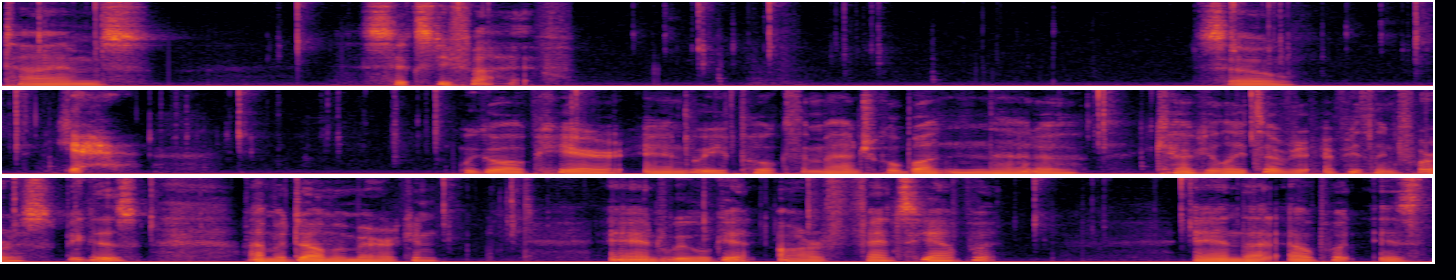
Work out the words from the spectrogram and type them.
times 65. So, yeah. We go up here and we poke the magical button that uh, calculates every, everything for us because I'm a dumb American. And we will get our fancy output. And that output is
